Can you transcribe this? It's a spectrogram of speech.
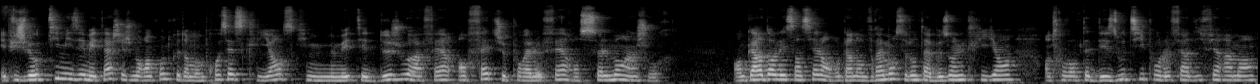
Et puis, je vais optimiser mes tâches et je me rends compte que dans mon process client, ce qui me mettait deux jours à faire, en fait, je pourrais le faire en seulement un jour. En gardant l'essentiel, en regardant vraiment ce dont a besoin le client, en trouvant peut-être des outils pour le faire différemment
